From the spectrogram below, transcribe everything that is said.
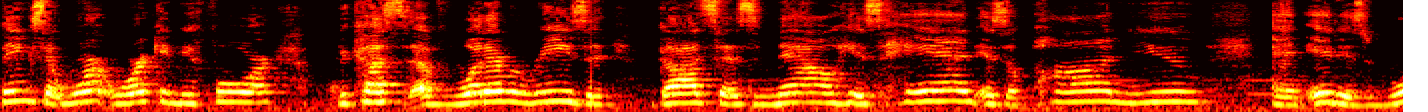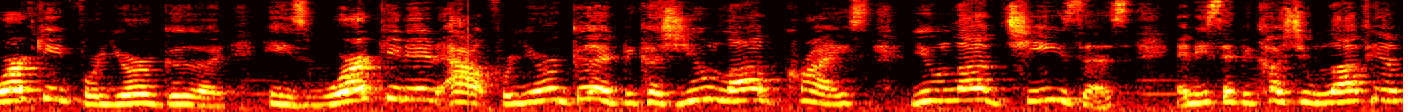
Things that weren't working before because of whatever reason, God says now his hand is upon you and it is working for your good. He's working it out for your good because you love Christ. You love Jesus. And he said, because you love him,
